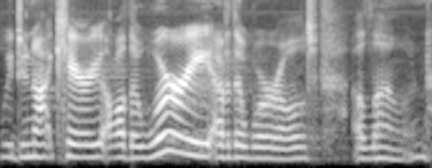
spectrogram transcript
we do not carry all the worry of the world alone.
